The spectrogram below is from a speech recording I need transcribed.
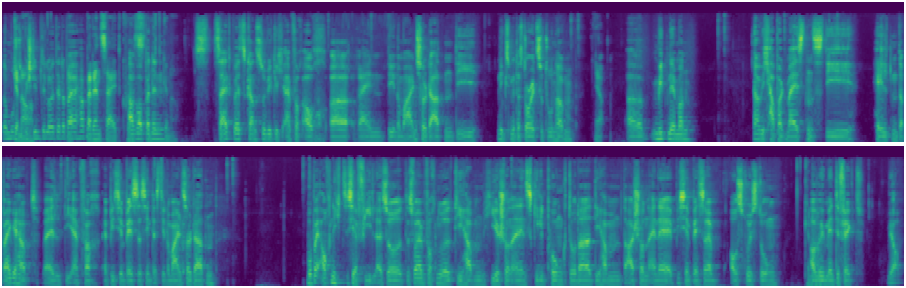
da musst genau. du bestimmte Leute dabei ja, haben. Bei den Sidequests. Aber bei nicht, den genau. Sidequests kannst du wirklich einfach auch äh, rein die normalen Soldaten, die nichts mit der Story zu tun haben, ja. äh, mitnehmen. Aber ich habe halt meistens die Helden dabei gehabt, weil die einfach ein bisschen besser sind als die normalen Soldaten. Wobei auch nicht sehr viel. Also das war einfach nur, die haben hier schon einen Skillpunkt oder die haben da schon eine bisschen bessere Ausrüstung. Genau. Aber im Endeffekt, ja.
